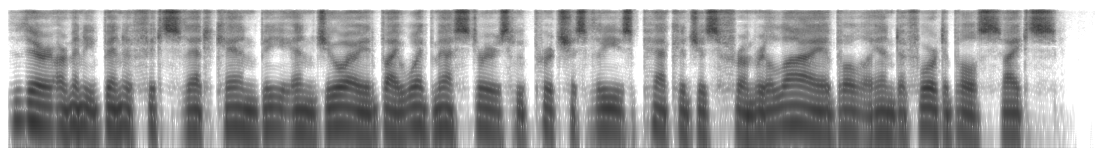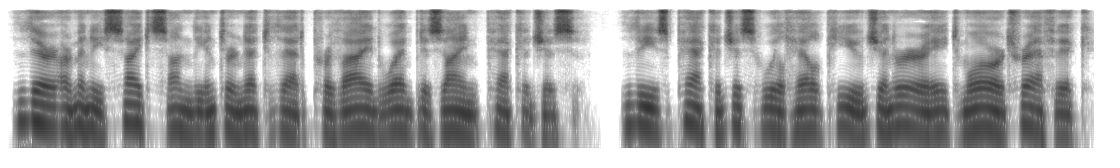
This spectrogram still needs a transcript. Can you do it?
There are many benefits that can be enjoyed by webmasters who purchase these packages from reliable and affordable sites. There are many sites on the internet that provide web design packages. These packages will help you generate more traffic.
